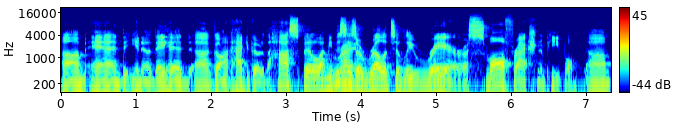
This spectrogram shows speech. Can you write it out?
um, and you know they had uh, gone had to go to the hospital. I mean, this is a relatively rare, a small fraction of people um,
